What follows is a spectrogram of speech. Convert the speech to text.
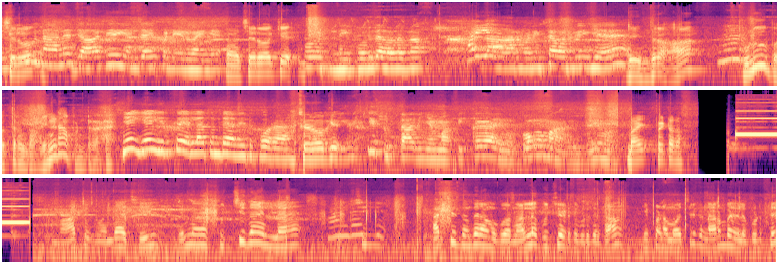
சரி ஓ- லீவுனால ஜாலியா என்ஜாய் பண்ணிடுவாங்க. சரி ஓகே. நீ பொழுது அவ்வளவுதான். ஆறு மணிக்கு தான் வருவீங்க. டேய் இந்திரா புழு பத்திரம்டா. என்னடா பண்ற? ஏன் ஏன் இருக்கிற எல்லா துண்டையும் அள்ளிட்டு போறா? சரி ஓகே. இறுக்கி சுத்தாதீங்கம்மா சிக்காயிரும் போங்கம்மா எனக்கு தெரியுமா. பாய் போயிட்டு வரோம். மாட்டுக்கு வந்தாச்சு. என்ன குச்சி தான் இல்லை. குச்சி. அர்ஷித் வந்து நமக்கு ஒரு நல்ல குச்சி எடுத்து கொடுத்துருக்கான். இப்போ நம்ம வச்சிருக்க நரம்பு இதில் கொடுத்து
